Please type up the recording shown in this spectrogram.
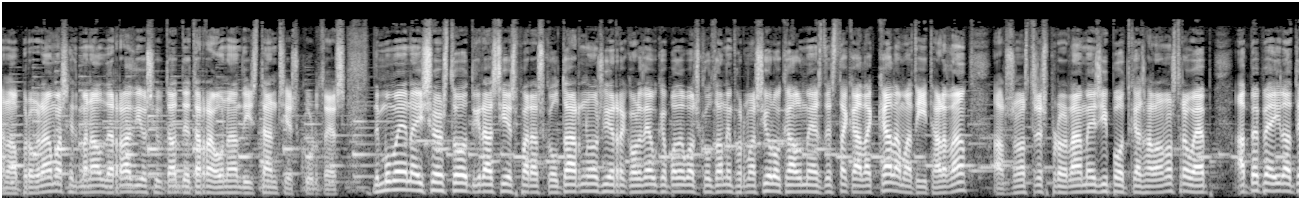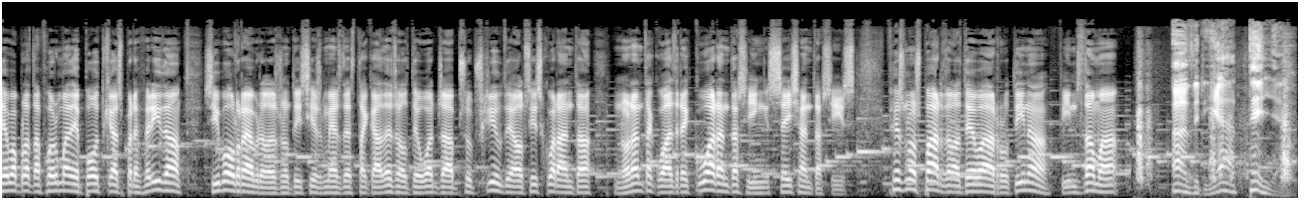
en el programa setmanal de Ràdio Ciutat de Tarragona, Distàncies Curtes. De moment, això és tot. Gràcies per escoltar-nos i recordeu que podeu escoltar la informació local més destacada cada matí i tarda als nostres programes i podcasts a la nostra web, app i la teva plataforma de podcast preferida. Si vols rebre les notícies més destacades al teu WhatsApp, subscriu-te al 640 94 45 66. Fes-nos part de la teva rutina. Fins demà. Adrià Tella.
